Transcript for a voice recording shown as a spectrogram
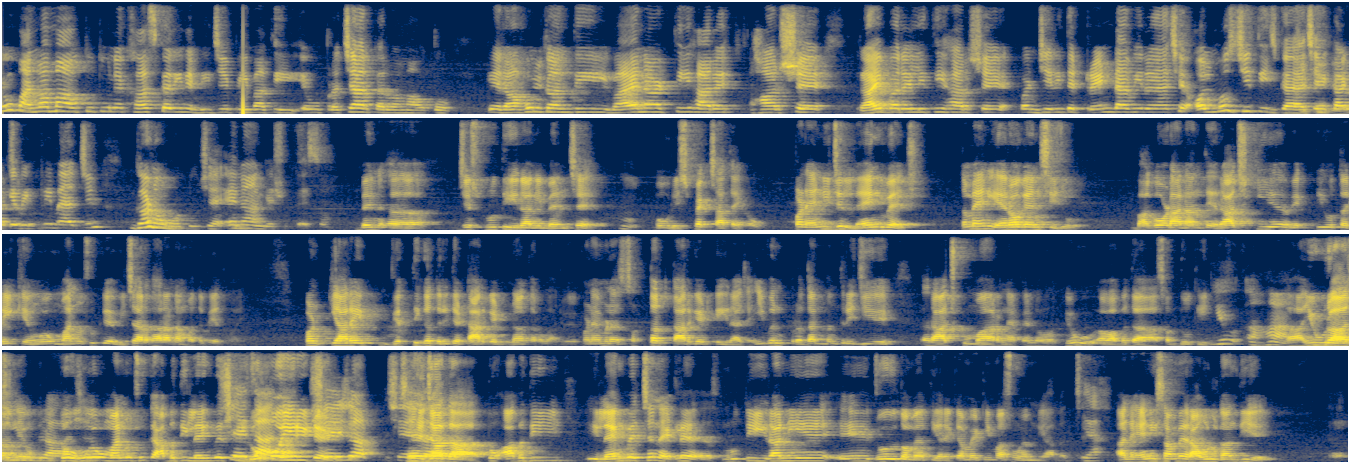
એવું માનવામાં આવતું હતું ને ખાસ કરીને બીજેપીમાંથી એવો પ્રચાર કરવામાં આવતો કે રાહુલ ગાંધી વાયનાડથી હારે, હારશે. રાયબરેલીથી હારશે. પણ જે રીતે ટ્રેન્ડ આવી રહ્યા છે ઓલમોસ્ટ જીતી જ ગયા છે કારણ કે. વિક્ટરી માર્જિન ઘણું મોટું છે. એના અંગે શું કહેશો? બેન જે સ્મૃતિ ઈરાની બેન છે બહુ રિસ્પેક્ટ સાથે કહું. પણ એની જે લેંગ્વેજ તમે એની એરોગેન્સી જુઓ. ભાગોળાના અંતે રાજકીય વ્યક્તિઓ તરીકે હું એવું માનું છું કે વિચારધારાના મતભેદ હોય. પણ ક્યારેય વ્યક્તિગત રીતે ટાર્ગેટ ન કરવા જોઈએ. પણ એમણે સતત ટાર્ગેટ કર્યા છે. ઇવન પ્રધાનમંત્રીજીએ રાજકુમાર ને પેલો કેવું આવા બધા શબ્દોથી? થી યુવરાજ ને એવું તો હું એવું માનું છું કે આ બધી લેંગ્વેજ લોકો ઇરિટેટ શહેજાદા તો આ બધી લેંગ્વેજ છે ને એટલે સ્મૃતિ ઈરાનીએ એ જોયું તમે અત્યારે કે અમેઠીમાં શું એમની હાલત છે. અને એની સામે રાહુલ ગાંધીએ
